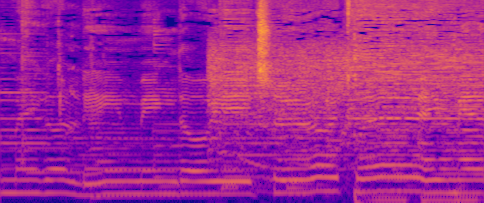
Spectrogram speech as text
每个黎明都一直而退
